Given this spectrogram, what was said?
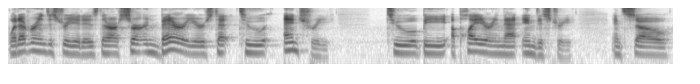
whatever industry it is, there are certain barriers to, to entry to be a player in that industry. And so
